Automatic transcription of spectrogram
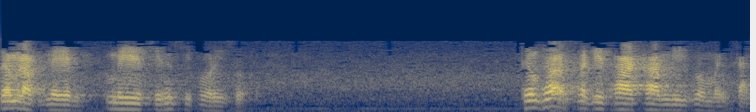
สำหรับเนรมีศีลสิบบริสุทธิ์ ถึงพระสกิทาคามีก็เหมือนกัน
